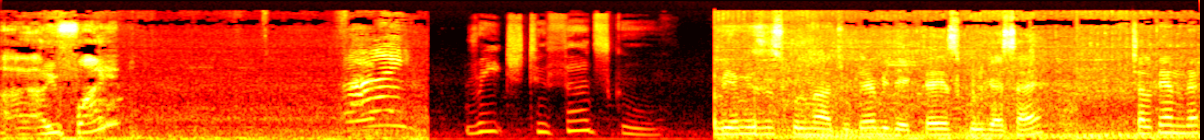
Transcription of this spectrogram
are you fine Reached to third school. अभी हम इस स्कूल में आ चुके हैं अभी देखते हैं स्कूल कैसा है। चलते हैं अंदर।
